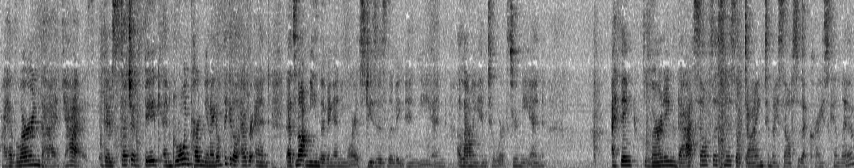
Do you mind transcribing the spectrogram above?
I have learned that, yeah, there's such a big and growing part of me, and I don't think it'll ever end. That's not me living anymore. It's Jesus living in me and allowing Him to work through me. And I think learning that selflessness of dying to myself so that Christ can live,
